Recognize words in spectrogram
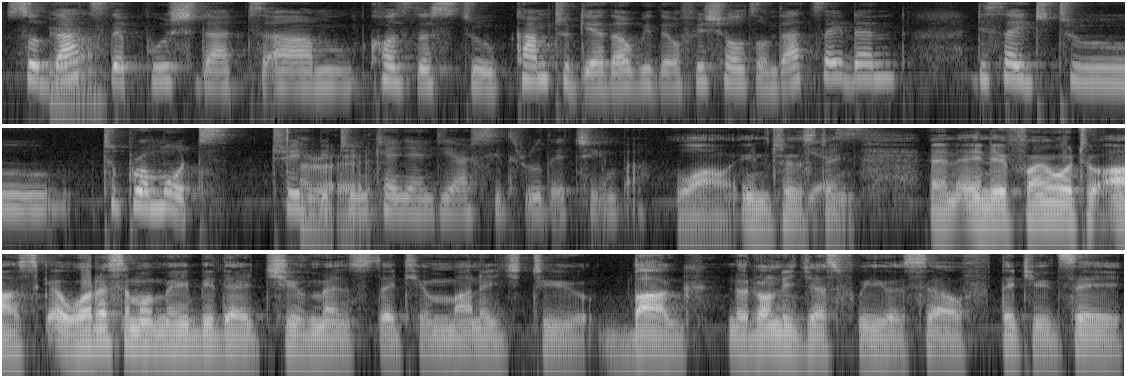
So that's yeah. the push that um, caused us to come together with the officials on that side and decide to, to promote trade right. between Kenya and DRC through the chamber. Wow, interesting. Yes. And, and if I were to ask, uh, what are some of maybe the achievements that you managed to bag, not only just for yourself, that you'd say,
